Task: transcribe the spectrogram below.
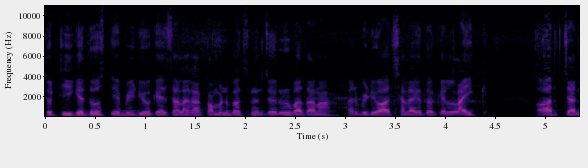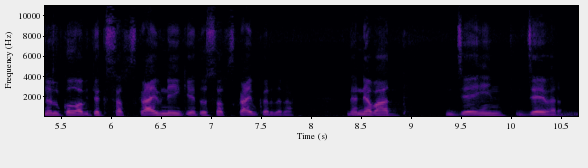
तो ठीक है दोस्त, ये वीडियो कैसा लगा कमेंट बॉक्स में ज़रूर बताना। और वीडियो अच्छा लगे तो लाइक और चैनल को अभी तक सब्सक्राइब नहीं किया तो सब्सक्राइब कर देना। धन्यवाद, जय हिंद, जय भारत।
